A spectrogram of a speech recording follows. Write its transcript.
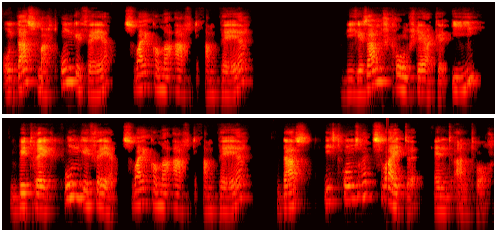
Und das macht ungefähr 2,8 Ampere. Die Gesamtstromstärke I beträgt ungefähr 2,8 Ampere. Das ist unsere zweite Endantwort.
